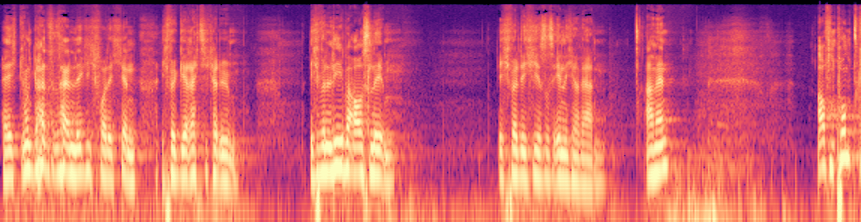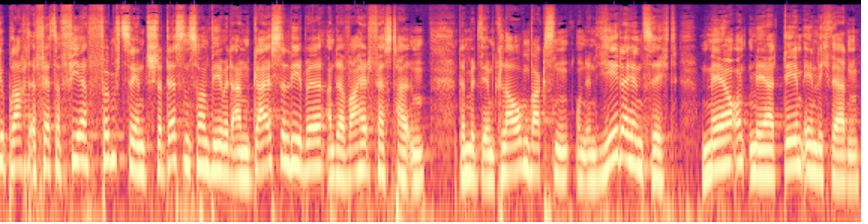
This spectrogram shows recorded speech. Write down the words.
Hey, ich, mein ganzes Sein lege ich vor dich hin. Ich will Gerechtigkeit üben. Ich will Liebe ausleben. Ich will dich Jesus ähnlicher werden. Amen auf den Punkt gebracht, Epheser 4, 15. Stattdessen sollen wir mit einem Geist der Liebe an der Wahrheit festhalten, damit wir im Glauben wachsen und in jeder Hinsicht mehr und mehr dem ähnlich werden,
